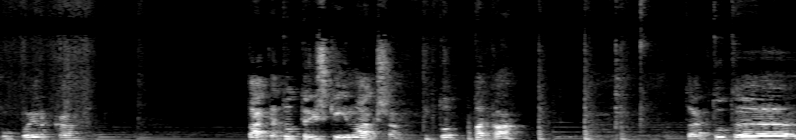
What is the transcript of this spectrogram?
пупирка. Так, а тут трішки інакша. Тут така. Так, тут е,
